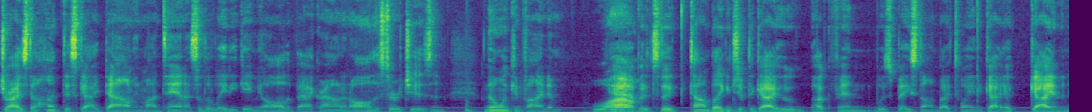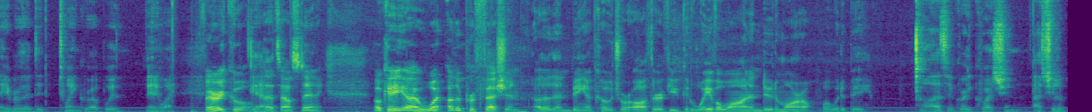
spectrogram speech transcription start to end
tries to hunt this guy down in Montana. So the lady gave me all the background and all the searches, and no one can find him. Wow. Yeah, but it's the Tom Blankenship, the guy who Huck Finn was based on by Twain, a guy, a guy in the neighborhood that Twain grew up with. Anyway, Very cool. Yeah. That's outstanding. Okay, uh, what other profession, other than being a coach or author, if you could wave a wand and do tomorrow, what would it be? oh, that's a great question. I should have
